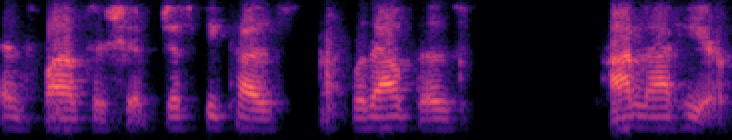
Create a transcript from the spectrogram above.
and sponsorship, just because without those, I'm not here.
